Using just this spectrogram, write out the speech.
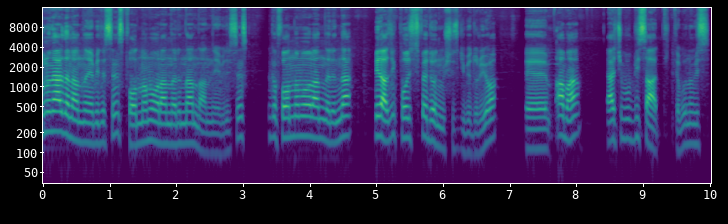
Bunu nereden anlayabilirsiniz? Fonlama oranlarından da anlayabilirsiniz. Fonlama oranlarında birazcık pozitife dönmüşüz gibi duruyor. Ee, ama gerçi bu bir saatlikte. Bunu biz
